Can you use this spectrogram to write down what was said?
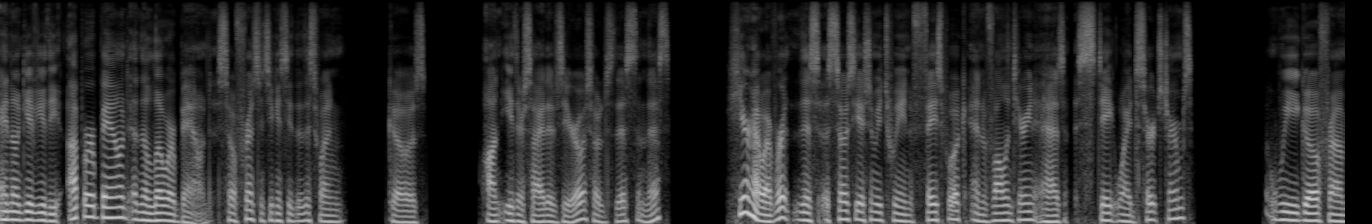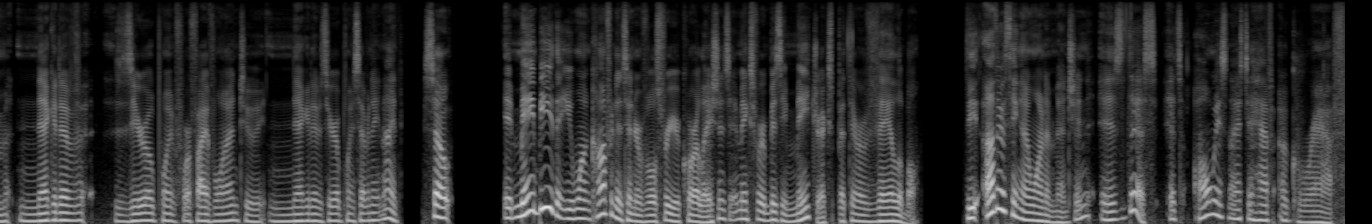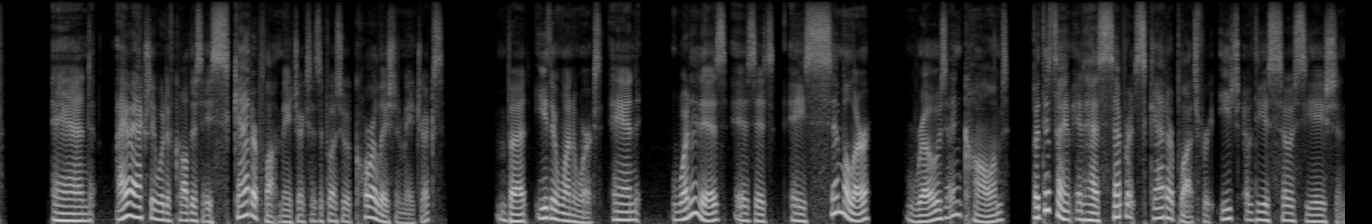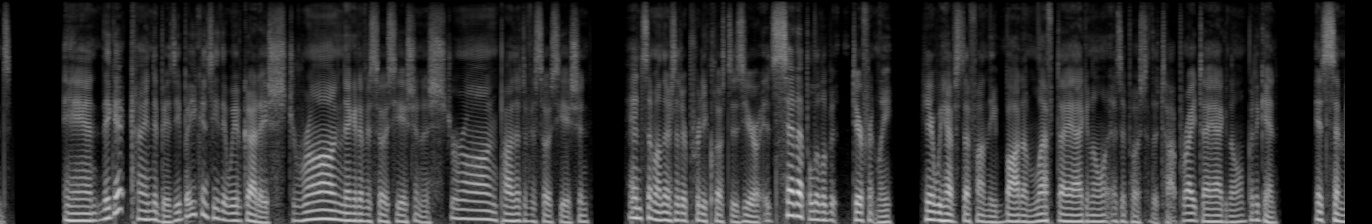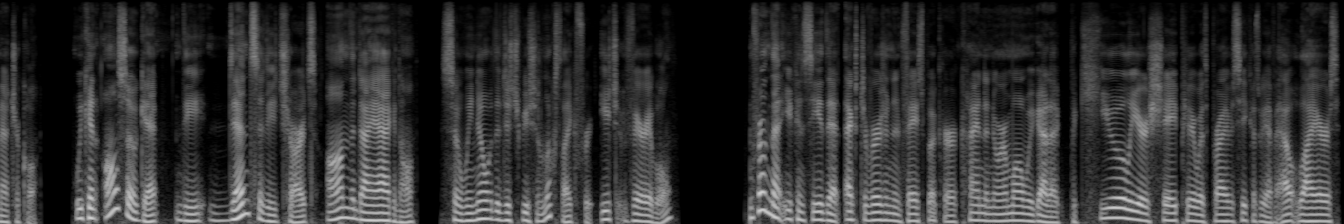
And it'll give you the upper bound and the lower bound. So for instance, you can see that this one goes on either side of zero. So it's this and this. Here, however, this association between Facebook and volunteering as statewide search terms, we go from negative 0.451 to negative 0.789. So it may be that you want confidence intervals for your correlations. It makes for a busy matrix, but they're available. The other thing I want to mention is this. It's always nice to have a graph. And I actually would have called this a scatter plot matrix as opposed to a correlation matrix, but either one works. And what it is, is it's a similar rows and columns, but this time it has separate scatter plots for each of the associations. And they get kind of busy, but you can see that we've got a strong negative association, a strong positive association, and some others that are pretty close to zero. It's set up a little bit differently here we have stuff on the bottom left diagonal as opposed to the top right diagonal, but again, it's symmetrical. We can also get the density charts on the diagonal so we know what the distribution looks like for each variable. And from that, you can see that extroversion and Facebook are kind of normal. We got a peculiar shape here with privacy because we have outliers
